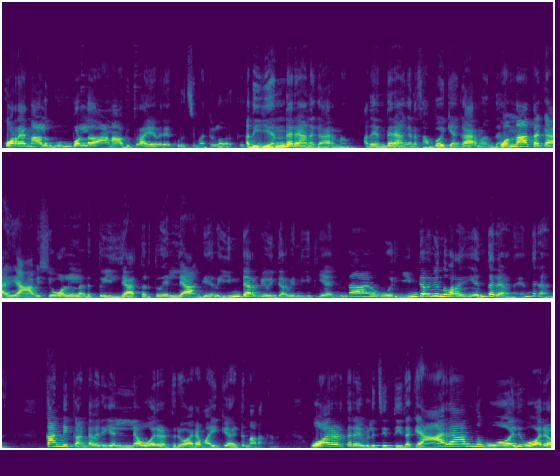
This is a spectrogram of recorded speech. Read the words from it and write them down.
കുറെ നാൾ മുമ്പുള്ളതാണ് അഭിപ്രായം അവരെ കുറിച്ച് മറ്റുള്ളവർക്ക്. അത് എന്തരാണ് കാരണം? അത് എന്തരാ അങ്ങനെ സംഭവിക്കാൻ കാരണം എന്താ? ഒന്നാത്ത കാര്യം ആവശ്യം ഉള്ളിടത്തും ഇല്ലാത്തടത്തും എല്ലാം കയറി ഇന്റർവ്യൂ ഇന്റർവ്യൂ ഇത് എന്താണ് ഒരു ഇന്റർവ്യൂ എന്ന് പറയുക എന്തരാണ്? എന്തരാണ്? കണ്ണി എല്ലാം ഓരോരുത്തരും ഓരോ മൈക്കുമായിട്ട് നടക്കണം. ഓരോരുത്തരെ വിളിച്ചിരുത്തി ഇതൊക്കെ ആരാന്ന് പോലും ഓരോ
